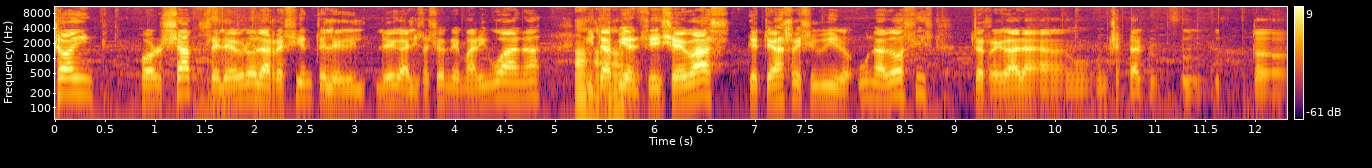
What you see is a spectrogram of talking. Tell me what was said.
Joint for Shop celebró la reciente le- legalización de marihuana y también si llevas que te has recibido una dosis, te regalan un charuto.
